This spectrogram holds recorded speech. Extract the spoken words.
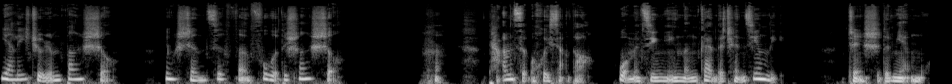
亚里主人帮手用绳子反复我的双手，哼，他们怎么会想到我们精明能干的陈经理真实的面目？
